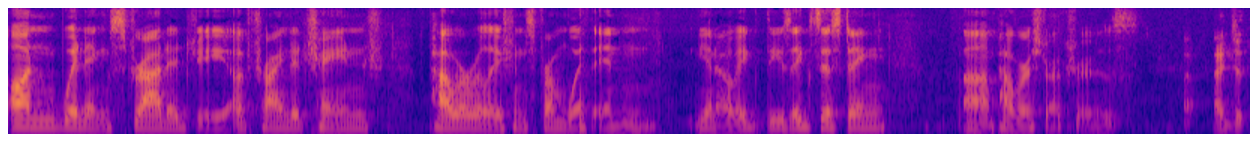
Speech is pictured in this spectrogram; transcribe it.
unwinning strategy of trying to change power relations from within you know these existing uh, power structures I just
